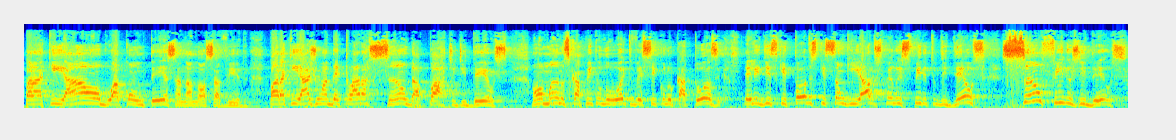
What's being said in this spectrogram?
para que algo aconteça na nossa vida, para que haja uma declaração da parte de Deus. Romanos capítulo 8, versículo 14, ele diz que todos que são guiados pelo Espírito de Deus são filhos de Deus.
